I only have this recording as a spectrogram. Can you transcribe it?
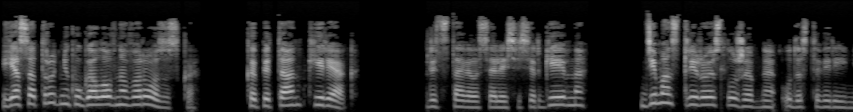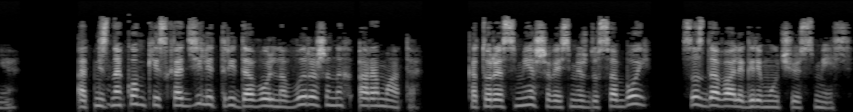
«Я сотрудник уголовного розыска, капитан Киряк», представилась Олеся Сергеевна, демонстрируя служебное удостоверение. От незнакомки исходили три довольно выраженных аромата, которые, смешиваясь между собой, создавали гремучую смесь.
